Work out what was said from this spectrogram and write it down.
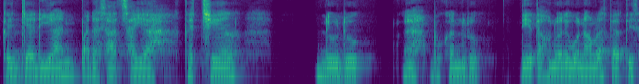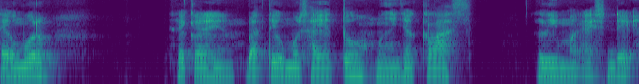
kejadian pada saat saya kecil duduk, eh bukan duduk, di tahun 2016 berarti saya umur saya kira berarti umur saya itu menginjak kelas 5 SD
